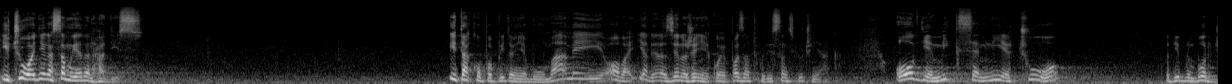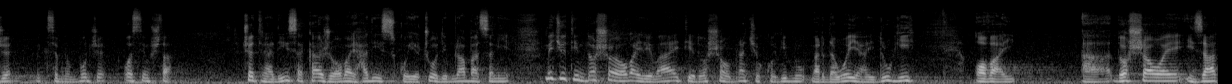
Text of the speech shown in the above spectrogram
i čuo od njega samo jedan hadis. I tako po pitanju Ebu Umame i ovaj, je li razilaženje koje je poznato kod islamskih učinjaka. Ovdje Miksem nije čuo od Ibn Burđe, Miksem Ibn Burđe, osim šta? Četiri hadisa, kaže ovaj hadis koji je čuo od Ibn Abasa nije. Međutim, došao je ovaj rivajet, je došao braćo kod Ibn Mardavoja i drugih, ovaj, a, došao je i, za,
